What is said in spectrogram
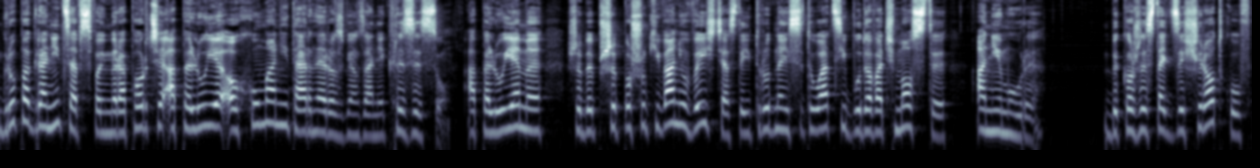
Grupa Granica w swoim raporcie apeluje o humanitarne rozwiązanie kryzysu. Apelujemy, żeby przy poszukiwaniu wyjścia z tej trudnej sytuacji budować mosty, a nie mury. By korzystać ze środków,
